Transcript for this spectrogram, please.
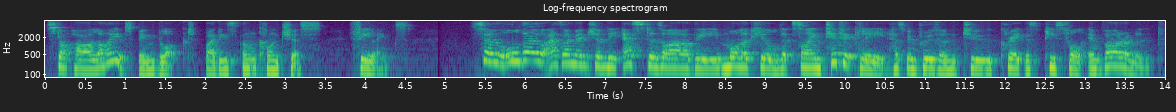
stop our lives being blocked by these unconscious feelings. So, although, as I mentioned, the esters are the molecule that scientifically has been proven to create this peaceful environment,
